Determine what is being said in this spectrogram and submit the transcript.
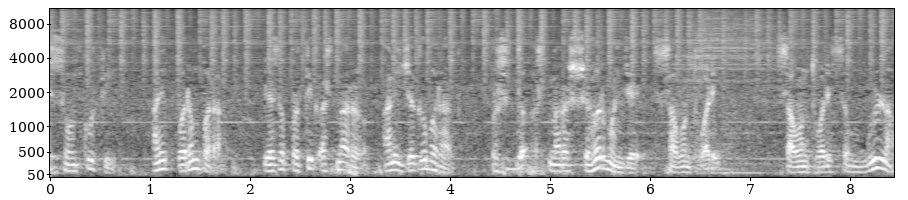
संस्कृती आणि परंपरा याचं प्रतीक असणारं आणि जगभरात प्रसिद्ध असणारं शहर म्हणजे सावंतवाडी. सावंतवाडीचं मूळ नाव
